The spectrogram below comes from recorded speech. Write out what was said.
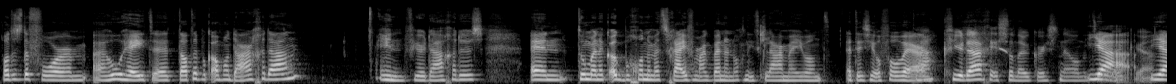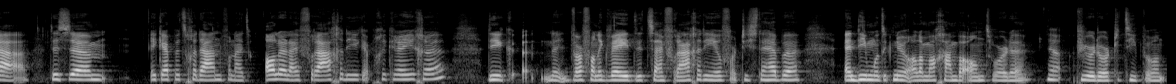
wat is de vorm, eh, hoe heet het, dat heb ik allemaal daar gedaan. In vier dagen dus. En toen ben ik ook begonnen met schrijven, maar ik ben er nog niet klaar mee, want het is heel veel werk. Ja, vier dagen is dan ook weer snel Ja, natuurlijk. ja. Dus ehm, ik heb het gedaan vanuit allerlei vragen die ik heb gekregen. Die ik, eh, waarvan ik weet, dit zijn vragen die heel veel artiesten hebben. En die moet ik nu allemaal gaan beantwoorden. Ja. Puur door te typen. Want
